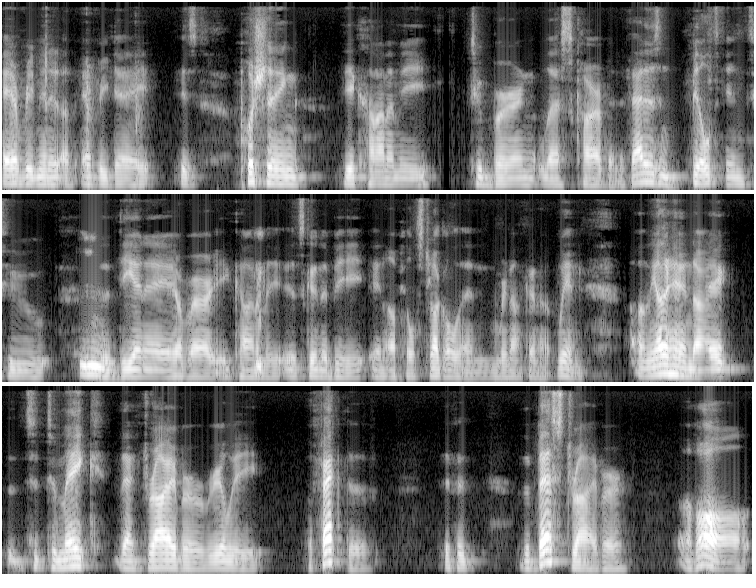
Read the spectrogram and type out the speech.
every minute of every day is pushing the economy to burn less carbon. If that isn't built into mm. the DNA of our economy, it's going to be an uphill struggle and we're not going to win. On the other hand, I, to, to make that driver really effective, if it, the best driver of all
